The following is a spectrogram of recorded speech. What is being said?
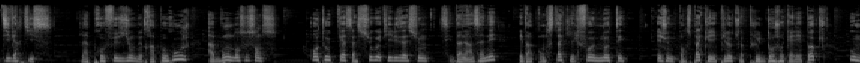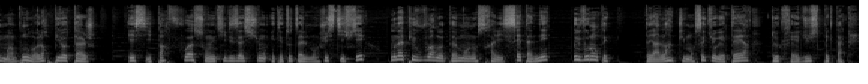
divertissent. La profusion de drapeaux rouges abonde dans ce sens. En tout cas, sa surutilisation ces dernières années est un constat qu'il faut noter. Et je ne pense pas que les pilotes soient plus dangereux qu'à l'époque ou moins bons dans leur pilotage. Et si parfois son utilisation était totalement justifiée, on a pu voir notamment en Australie cette année une volonté, derrière l'argument sécuritaire, de créer du spectacle.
